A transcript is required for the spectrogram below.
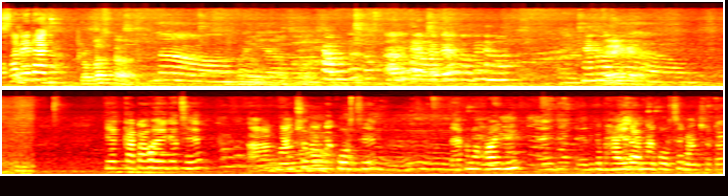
ওখানে থাক। প্রপোজ কর। কেক কাটা হয়ে গেছে। আর মাংস রান্না করছে। এখনও হয়নি। এই এদিকে ভাই রান্না করছে মাংসটা।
